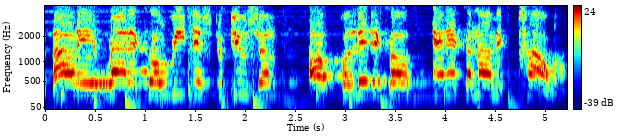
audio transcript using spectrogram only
without a radical redistribution of political and economic power.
